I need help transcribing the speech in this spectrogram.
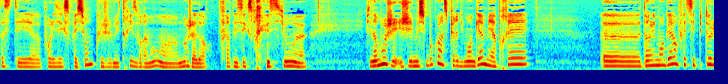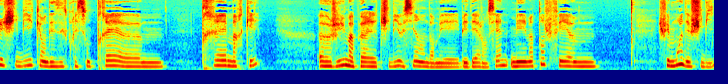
ça c'était euh, pour les expressions que je maîtrise vraiment. Euh, moi, j'adore faire des expressions. Finalement, je me suis beaucoup inspirée du manga, mais après, dans les mangas, en fait, c'est plutôt les chibi qui ont des expressions très, très marquées. j'ai eu ma période chibi aussi hein, dans mes BD à l'ancienne, mais maintenant je fais, je fais moins de chibi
